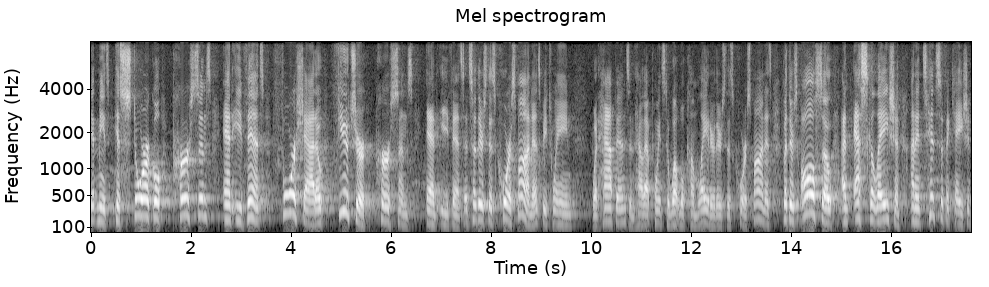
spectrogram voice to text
It means historical persons and events foreshadow future persons and events. And so there's this correspondence between what happens and how that points to what will come later. There's this correspondence, but there's also an escalation, an intensification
